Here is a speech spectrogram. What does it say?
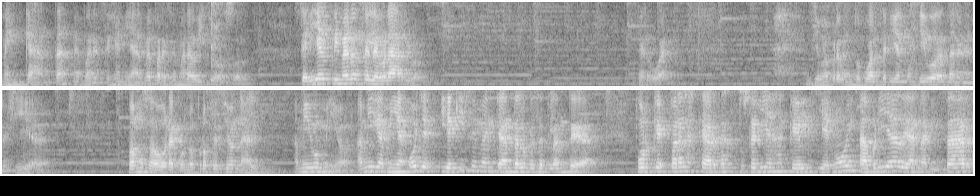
me encanta, me parece genial, me parece maravilloso. Sería el primero en celebrarlo pero bueno, yo me pregunto cuál sería el motivo de tal energía. Vamos ahora con lo profesional. Amigo mío, amiga mía, oye, y aquí sí me encanta lo que se plantea, porque para las cartas tú serías aquel quien hoy habría de analizar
